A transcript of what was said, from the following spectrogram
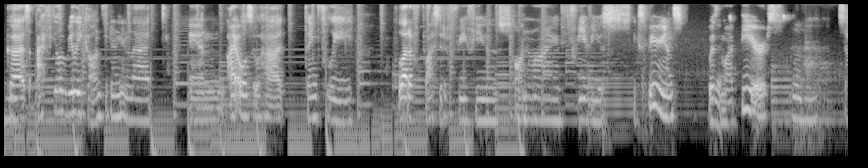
because mm-hmm. I feel really confident in that. And I also had thankfully a lot of positive reviews on my previous experience with my peers. Mm-hmm. so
